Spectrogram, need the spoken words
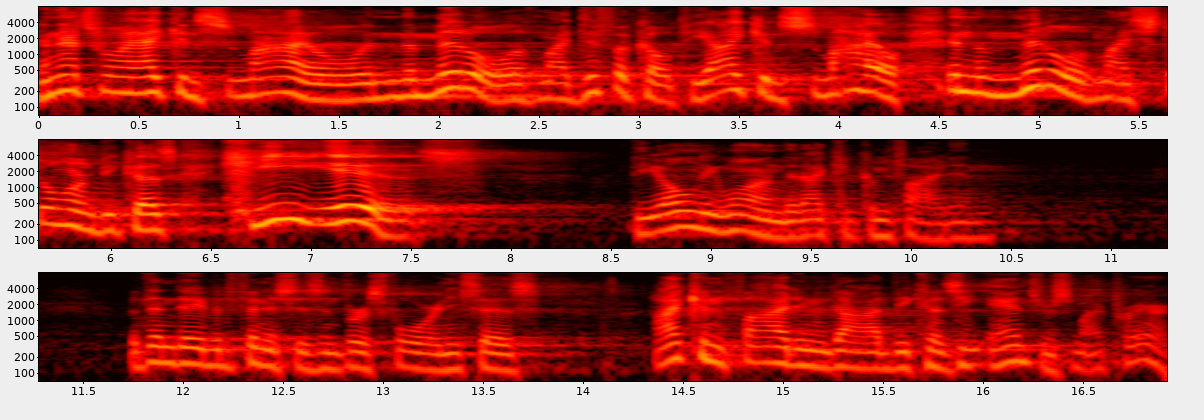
And that's why I can smile in the middle of my difficulty. I can smile in the middle of my storm because He is the only one that I can confide in. But then David finishes in verse 4 and he says, I confide in God because he answers my prayer.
